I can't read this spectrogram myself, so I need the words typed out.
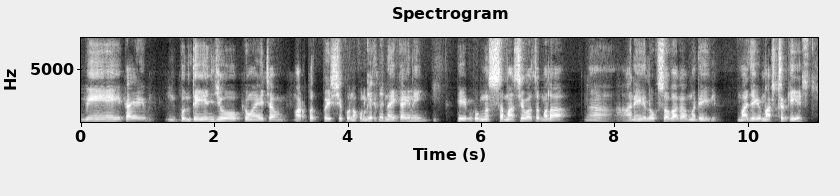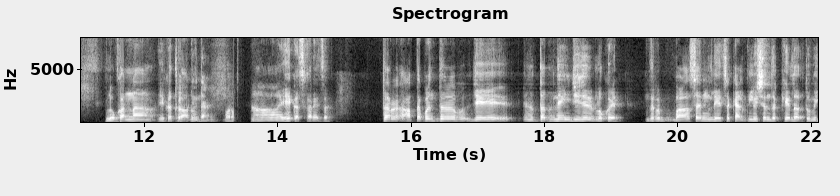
मी काय कोणते एन जी ओ किंवा याच्या मार्फत पैसे कोणाकडून घेतले घेत नाही. काही नाही. हे पूर्ण समाजसेवाचं मला आणि लोकसहभागामध्ये माझे मास्टर की आहे लोकांना एकत्र आणून हे कसं करायचं? तर आतापर्यंत जे तज्ज्ञ इंजिनियर लोक आहेत जर बाळासाहेब याचं कॅल्क्युलेशन जर केलं तुम्ही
